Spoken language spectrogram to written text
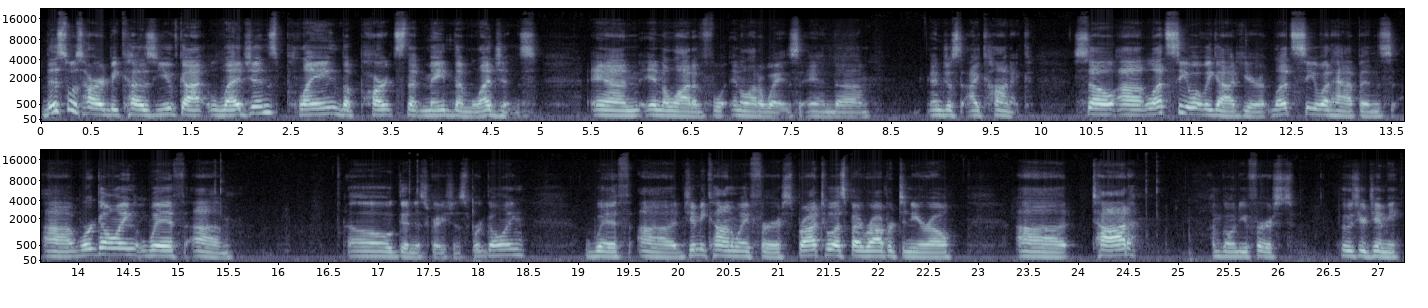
This was hard because you've got legends playing the parts that made them legends, and in a lot of in a lot of ways, and um, and just iconic. So uh, let's see what we got here. Let's see what happens. Uh, we're going with. Um, oh goodness gracious! We're going with uh, Jimmy Conway first. Brought to us by Robert De Niro. Uh, Todd, I'm going to you first. Who's your Jimmy?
